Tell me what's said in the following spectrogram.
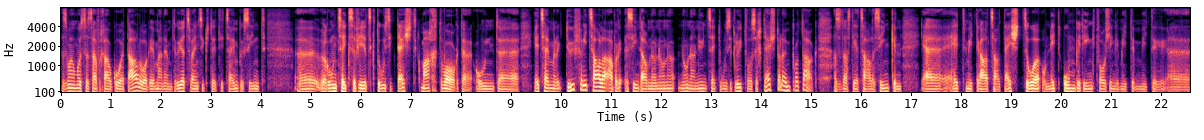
Also man muss das einfach auch gut anschauen. Ich meine, am 23. Dezember sind äh, rund 46.000 Tests gemacht worden. Und äh, jetzt haben wir tiefere Zahlen, aber es sind auch nur, nur, nur noch 19.000 Leute, die sich testen lassen pro Tag. Also dass die Zahlen sinken, äh, hat mit der Anzahl Tests zu und nicht unbedingt wahrscheinlich mit, mit, der, äh,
